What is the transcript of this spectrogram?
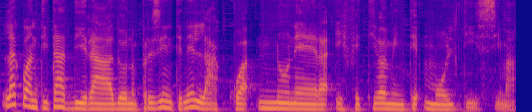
La quantità di radon presente nell'acqua non era effettivamente moltissima.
